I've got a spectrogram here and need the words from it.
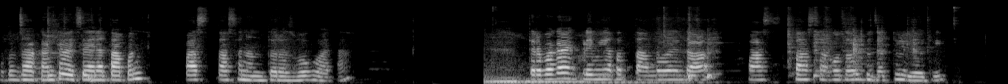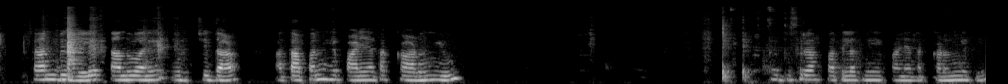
आता झाकण ठेवायचं आहे आणि आता आपण पाच तासानंतरच बघू आता. तर बघा इकडे मी आता तांदूळ आणि डाळ पाच तास अगोदर भिजत ठेवली होती. छान भिजलेले तांदूळ आणि उडीदची डाळ. आता आपण हे पाणी आता काढून घेऊ. तर दुसऱ्या पातेल्यात मी हे पाणी आता काढून घेते.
